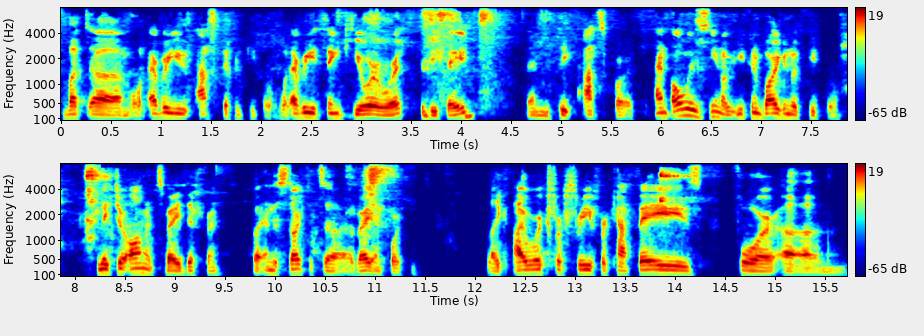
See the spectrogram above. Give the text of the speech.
but um, whatever you ask different people, whatever you think you are worth to be paid, then ask for it. And always, you know, you can bargain with people. Later on, it's very different, but in the start, it's uh, very important. Like I work for free for cafes, for um,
